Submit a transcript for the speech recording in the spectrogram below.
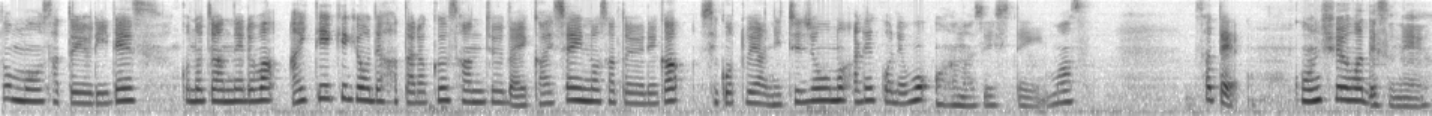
どうも、里ゆりです。このチャンネルは IT 企業で働く30代会社員の里ゆりが仕事や日常のあれこれをお話ししています。さて、今週はですね、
